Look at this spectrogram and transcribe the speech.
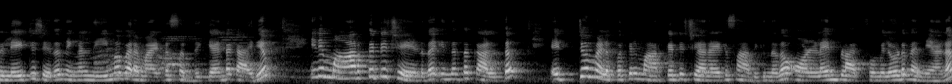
റിലേറ്റ് ചെയ്ത് നിങ്ങൾ നിയമപരമായിട്ട് ശ്രദ്ധിക്കേണ്ട കാര്യം. ഇനി മാർക്കറ്റ് ചെയ്യേണ്ടത് ഇന്നത്തെ കാലത്ത് ഏറ്റവും എളുപ്പത്തിൽ മാർക്കറ്റ് ചെയ്യാനായിട്ട് സാധിക്കുന്നത് ഓൺലൈൻ പ്ലാറ്റ്ഫോമിലൂടെ തന്നെയാണ്.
